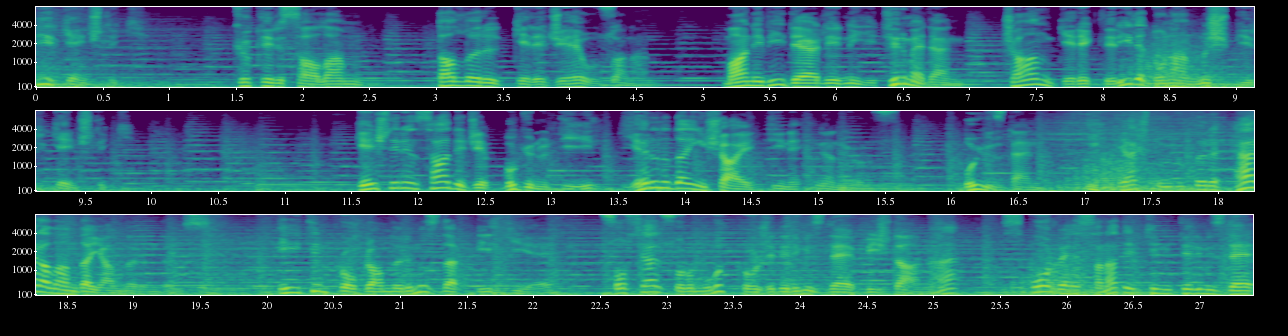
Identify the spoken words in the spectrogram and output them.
Bir gençlik. Kökleri sağlam, dalları geleceğe uzanan, manevi değerlerini yitirmeden çağın gerekleriyle donanmış bir gençlik. Gençlerin sadece bugünü değil, yarını da inşa ettiğine inanıyoruz. Bu yüzden ihtiyaç duydukları her alanda yanlarındayız. Eğitim programlarımızla bilgiye, sosyal sorumluluk projelerimizle vicdana, spor ve sanat etkinliklerimizle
